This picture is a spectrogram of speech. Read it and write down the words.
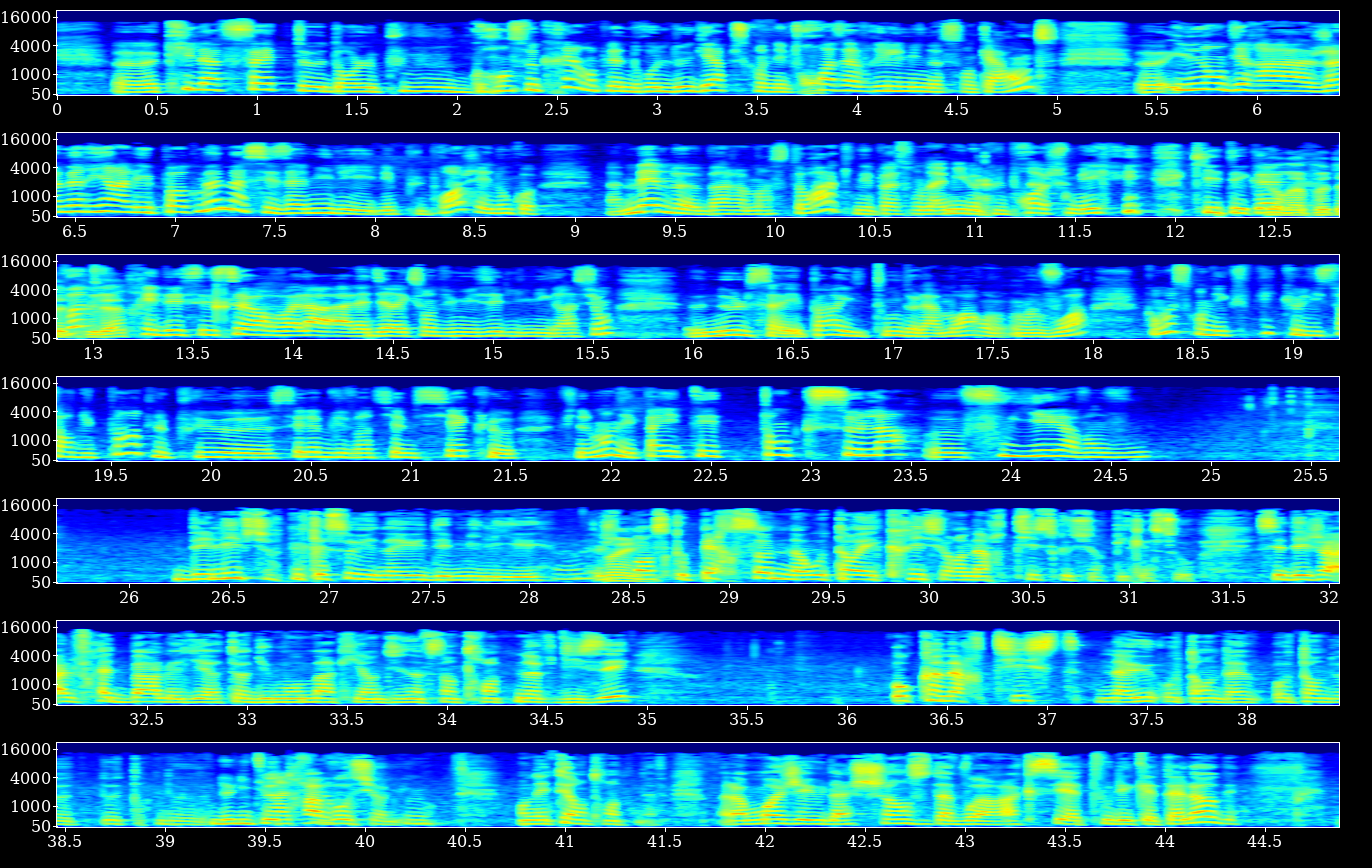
qu'il a faite dans le plus grand secret, en pleine drôle de guerre, puisqu'on est le 3 avril 1940. Euh, il n'en dira jamais rien à l'époque, même à ses amis les, les plus proches. Et donc, bah, même Benjamin Stora, qui n'est pas son ami le plus proche, mais qui était quand même votre prédécesseur voilà, à la direction du musée de l'immigration, euh, ne le savait pas, il tombe de la mort, on, on le voit. Comment est-ce qu'on explique que l'histoire du peintre le plus euh, célèbre du XXe siècle, euh, finalement, n'ait pas été tant que cela euh, fouillé avant vous? Des livres sur Picasso, il y en a eu des milliers. Je Oui. pense que personne n'a autant écrit sur un artiste que sur Picasso. C'est déjà Alfred Barr, le directeur du MoMA, qui en 1939 disait aucun artiste n'a eu autant, de, travaux sur lui. On était en 39. Alors moi, j'ai eu la chance d'avoir accès à tous les catalogues,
